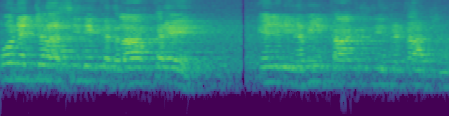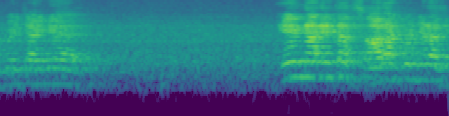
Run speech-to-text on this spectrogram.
ਉਹਨੇ 84 ਦੇ ਕਤਲਾਮ ਕਰੇ। ਇਹ ਜਿਹੜੀ ਨਵੀਂ ਕਾਂਗਰਸ ਦੀ ਸਰਕਾਰ ਸੂਬੇ ਚ ਆਈ ਹੈ, ਇਹਨਾਂ ਨੇ ਤਾਂ ਸਾਰਾ ਕੁਝ ਜਿਹੜਾ ਸੀ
